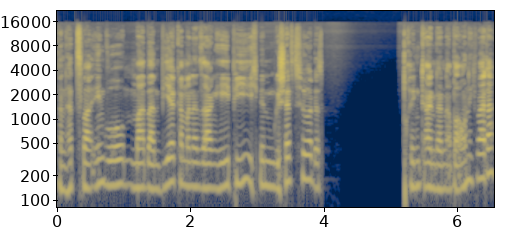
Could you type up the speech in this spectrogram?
Man hat zwar irgendwo mal beim Bier kann man dann sagen, hey Pi, ich bin Geschäftsführer, das bringt einen dann aber auch nicht weiter.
